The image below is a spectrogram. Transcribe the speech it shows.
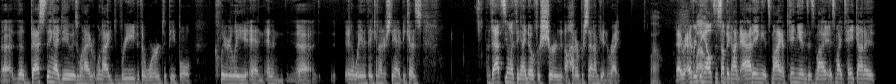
Uh, the best thing I do is when I when I read the Word to people clearly and and uh, in a way that they can understand it because that's the only thing I know for sure 100% I'm getting right. Wow. Everything wow. else is something I'm adding. It's my opinions. It's my it's my take on it.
